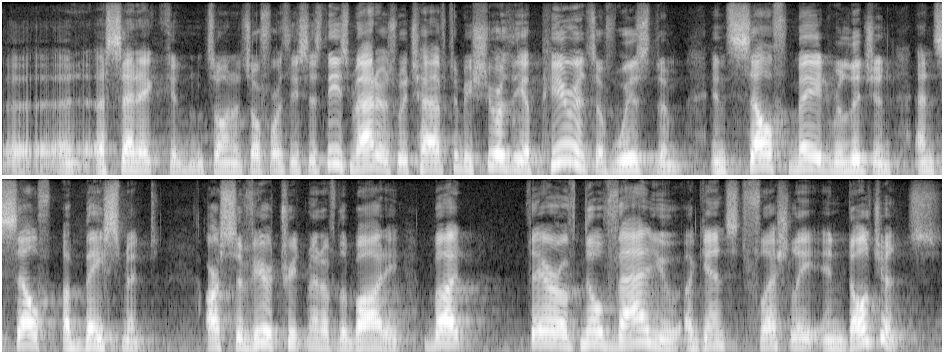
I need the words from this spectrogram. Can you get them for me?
uh, ascetic and so on and so forth. He says, these matters which have to be sure the appearance of wisdom in self-made religion and self-abasement are severe treatment of the body, but they are of no value against fleshly indulgence.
